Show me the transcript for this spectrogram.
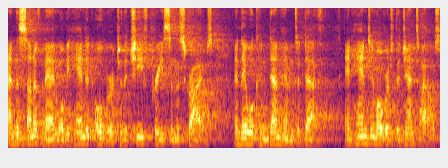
and the Son of Man will be handed over to the chief priests and the scribes, and they will condemn him to death, and hand him over to the Gentiles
